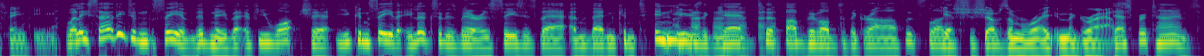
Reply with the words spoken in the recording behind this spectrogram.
thinking? Well, he said he didn't see him, didn't he? But if you watch it, you can see that he looks in his mirrors, sees he's there, and then continues again to bump him onto the grass. It's like, It shoves him right in the grass. Desperate times.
